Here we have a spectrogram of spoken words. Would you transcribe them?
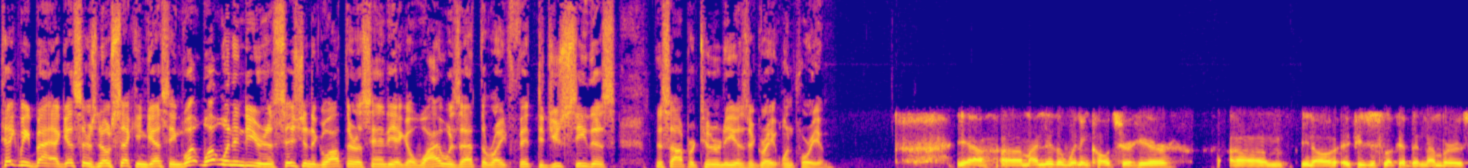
Take me back. I guess there's no second guessing. What what went into your decision to go out there to San Diego? Why was that the right fit? Did you see this this opportunity as a great one for you? Yeah, um, I knew the winning culture here. Um, you know, if you just look at the numbers,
